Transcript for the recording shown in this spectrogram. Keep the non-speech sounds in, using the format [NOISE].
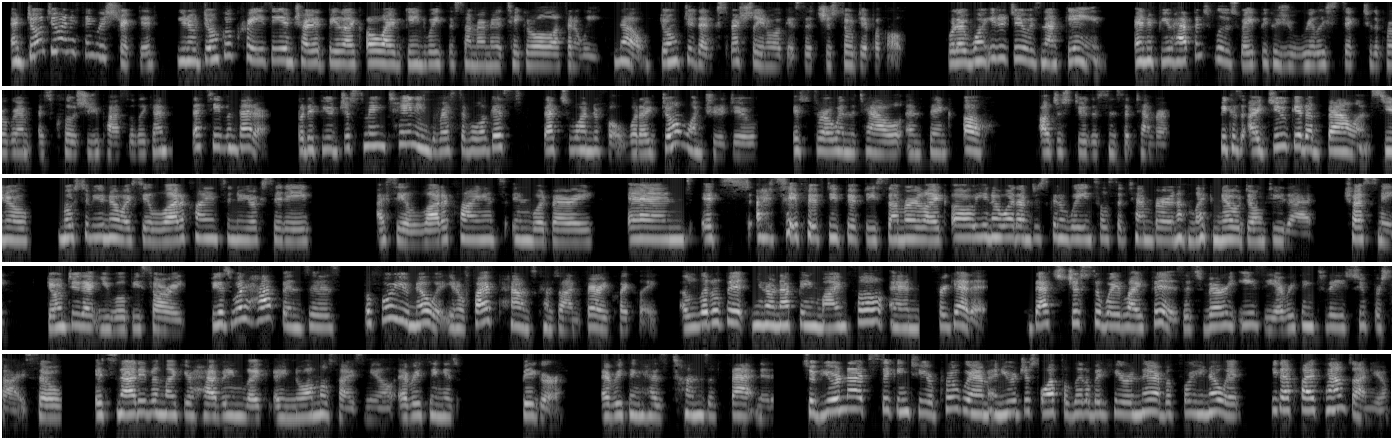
And don't do anything restricted. You know, don't go crazy and try to be like, oh, I've gained weight this summer. I'm going to take it all off in a week. No, don't do that, especially in August. It's just so difficult. What I want you to do is not gain. And if you happen to lose weight because you really stick to the program as close as you possibly can, that's even better. But if you're just maintaining the rest of August, that's wonderful. What I don't want you to do is throw in the towel and think, oh, I'll just do this in September. Because I do get a balance. You know, most of you know I see a lot of clients in New York City. I see a lot of clients in Woodbury. And it's, [LAUGHS] I'd say 50 50. Some are like, oh, you know what? I'm just going to wait until September. And I'm like, no, don't do that. Trust me. Don't do that. You will be sorry. Because what happens is before you know it, you know, five pounds comes on very quickly. A little bit, you know, not being mindful and forget it. That's just the way life is. It's very easy. Everything today is supersized. So it's not even like you're having like a normal size meal. Everything is bigger. Everything has tons of fat in it. So if you're not sticking to your program and you're just off a little bit here and there before you know it, you got five pounds on you.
